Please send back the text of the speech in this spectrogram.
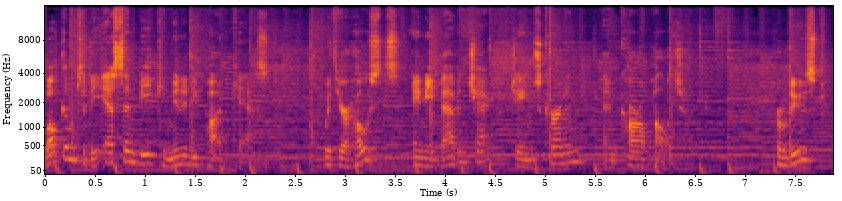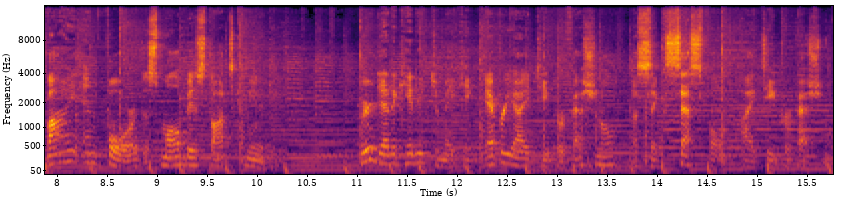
Welcome to the SMB Community Podcast with your hosts, Amy Babinchak, James Kernan, and Karl Palachuk. Produced by and for the Small Biz Thoughts community. We're dedicated to making every IT professional a successful IT professional.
